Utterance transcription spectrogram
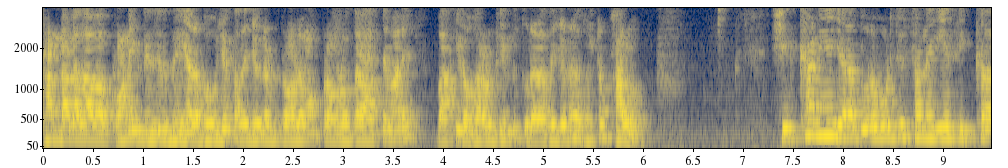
ঠান্ডা লাগা বা ক্রনিক ডিজিজ নিয়ে যারা ভুগছেন, তাদের জন্য প্রবলেম প্রবণতা আসতে পারে। বাকি ওভারঅল কিন্তু তুলা রাশির জন্য যথেষ্ট ভালো। শিক্ষা নিয়ে যারা দূরবর্তী স্থানে গিয়ে শিক্ষা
